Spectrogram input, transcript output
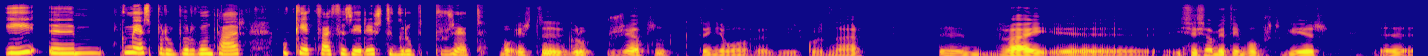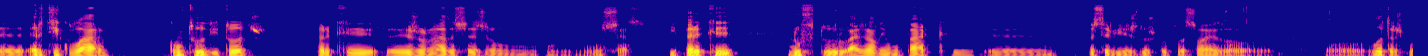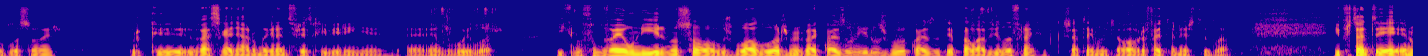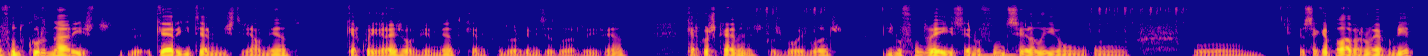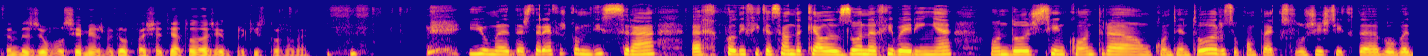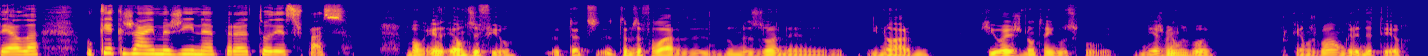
E um, começo por perguntar o que é que vai fazer este grupo de projeto. Bom, este grupo de projeto, que tenho a honra de ir coordenar, um, vai, uh, essencialmente em bom português, uh, articular com tudo e todos para que as jornadas sejam um, um, sucesso. E para que, no futuro, haja ali um parque para servir as duas populações ou, ou outras populações porque vai-se ganhar uma grande frente ribeirinha uh, em Lisboa e Louros. E que, no fundo, vai unir não só Lisboa a Louros, mas vai quase unir Lisboa quase até para lá de Vila Franca, que já tem muita obra feita neste lado. E, portanto, é, é no fundo coordenar isto, quer interministerialmente, quer com a Igreja, obviamente, que é no fundo o organizador do evento, quer com as câmaras, Lisboa e Louros, e no fundo é isso, é no fundo ser ali um, um, um eu sei que a palavra não é bonita, mas eu vou ser mesmo aquele que vai chatear toda a gente para que isto corra bem. e uma das tarefas, como disse, será a requalificação daquela zona ribeirinha onde hoje se encontram contentores, o complexo logístico da Bobadela. O que é que já imagina para todo esse espaço? Bom, é, é um desafio. Portanto, estamos a falar de, de uma zona enorme que hoje não tem uso público, mesmo em Lisboa. Porque em Lisboa há um grande aterro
